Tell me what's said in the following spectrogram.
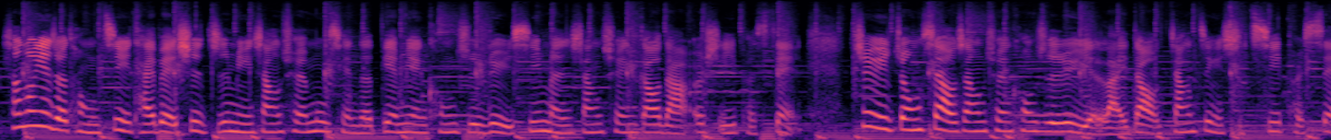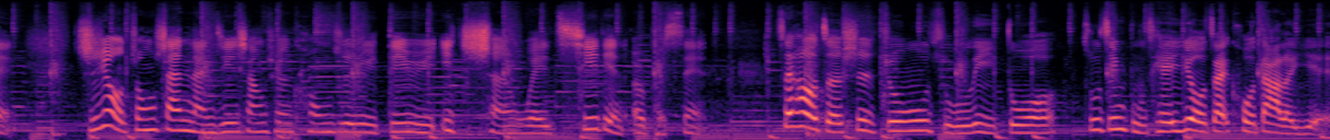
商中业者统计，台北市知名商圈目前的店面空置率，西门商圈高达二十一 percent，至于忠孝商圈空置率也来到将近十七 percent。只有中山南京商圈空置率低于一成，为七点二 percent。最后则是租屋族利多，租金补贴又在扩大了耶！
